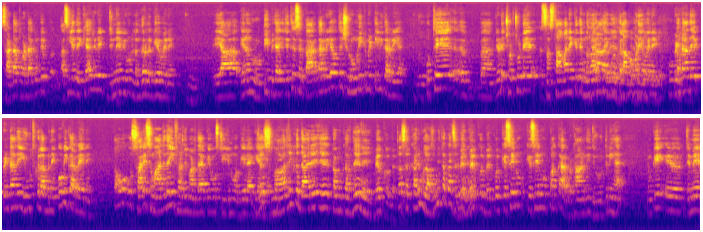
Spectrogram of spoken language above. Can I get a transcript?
ਸਾਡਾ ਤੁਹਾਡਾ ਕਿਉਂਕਿ ਅਸੀਂ ਇਹ ਦੇਖਿਆ ਜਿਹੜੇ ਜਿੰਨੇ ਵੀ ਹੁਣ ਲੰਗਰ ਲੱਗੇ ਹੋਏ ਨੇ ਜਾਂ ਇਹਨਾਂ ਨੂੰ ਰੋਟੀ ਪਜਾਈ ਜਿੱਥੇ ਸਰਕਾਰ ਕਰ ਰਹੀ ਹੈ ਉੱਥੇ ਸ਼੍ਰੋਮਣੀ ਕਮੇਟੀ ਵੀ ਕਰ ਰਹੀ ਹੈ। ਉੱਥੇ ਜਿਹੜੇ ਛੋਟੇ ਛੋਟੇ ਸੰਸਥਾਵਾਂ ਨੇ ਕਿਤੇ ਮੰਦਿਰਾਂ ਦੇ ਕੋਈ ਕਲੱਬ ਬਣੇ ਹੋਏ ਨੇ ਪਿੰਡਾਂ ਦੇ ਪਿੰਡਾਂ ਦੇ ਯੂਥ ਕਲੱਬ ਨੇ ਉਹ ਵੀ ਕਰ ਰਹੇ ਨੇ। ਤਾਂ ਉਹ ਸਾਰੇ ਸਮਾਜ ਦਾ ਹੀ ਫਰਜ਼ ਬਣਦਾ ਹੈ ਕਿ ਉਸ ਚੀਜ਼ ਨੂੰ ਅੱਗੇ ਲੈ ਕੇ ਜੇ ਆਈਏ। ਸਮਾਜਿਕ ਦਾਇਰੇ ਇਹ ਕੰਮ ਕਰਦੇ ਨੇ ਬਿਲਕੁਲ ਤਾਂ ਸਰਕਾਰੀ ਮੁਲਾਜ਼ਮ ਤਾਂ ਕਰ ਸਕਦੇ ਨੇ। ਬਿਲਕੁਲ ਬਿਲਕੁਲ। ਕਿਸੇ ਨੂੰ ਕਿਸੇ ਨੂੰ ਆਪਾਂ ਘਰ ਬਿਠਾਉਣ ਦੀ ਜ਼ਰੂਰਤ ਨਹੀਂ ਹੈ ਕਿਉਂਕਿ ਜਿਵੇਂ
